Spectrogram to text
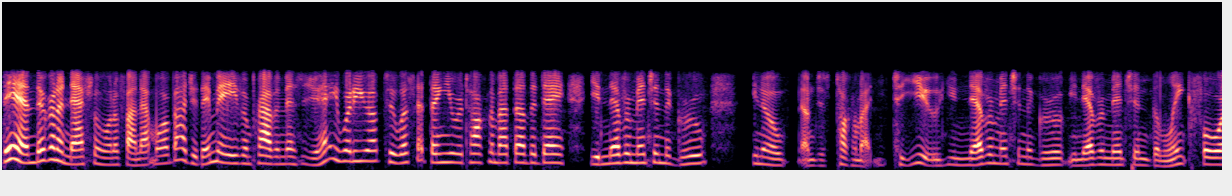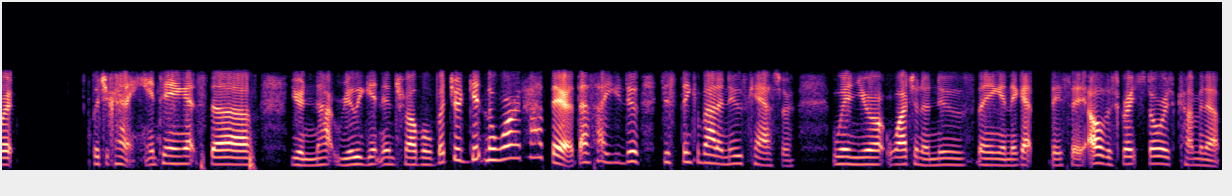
then they're going to naturally want to find out more about you. They may even private message you, "Hey, what are you up to? What's that thing you were talking about the other day? You never mentioned the group." You know, I'm just talking about to you. You never mentioned the group. You never mentioned the link for it but you're kind of hinting at stuff. You're not really getting in trouble, but you're getting the word out there. That's how you do. Just think about a newscaster when you're watching a news thing and they got they say, "Oh, this great story's coming up.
